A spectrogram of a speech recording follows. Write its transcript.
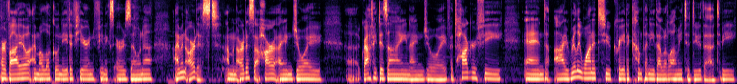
Arvayo. I'm a local native here in Phoenix, Arizona. I'm an artist. I'm an artist at heart. I enjoy uh, graphic design, I enjoy photography, and I really wanted to create a company that would allow me to do that, to be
